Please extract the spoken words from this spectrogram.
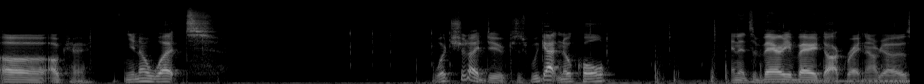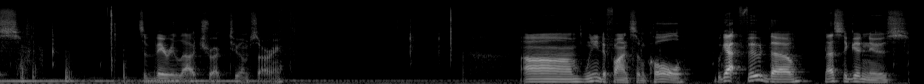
uh, okay. You know what? What should I do? Because we got no coal. And it's very, very dark right now, guys. It's a very loud truck, too. I'm sorry. Um, we need to find some coal. We got food, though. That's the good news.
